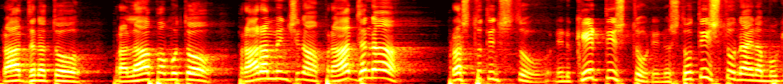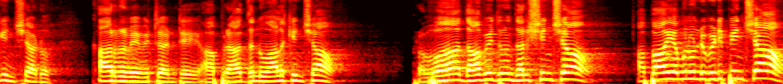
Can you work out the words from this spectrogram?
ప్రార్థనతో ప్రలాపముతో ప్రారంభించిన ప్రార్థన ప్రస్తుతిస్తూ నేను కీర్తిస్తూ నేను స్థుతిస్తూ నాయన ముగించాడు. కారణం ఏమిటంటే ఆ ప్రార్థనను ఆలకించావు. ప్రభా దావీదును దర్శించావు అపాయము నుండి విడిపించావు.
